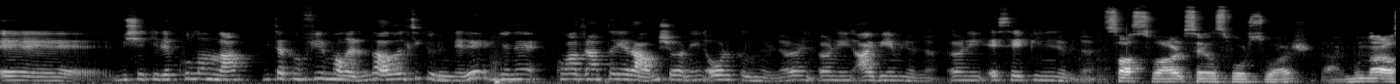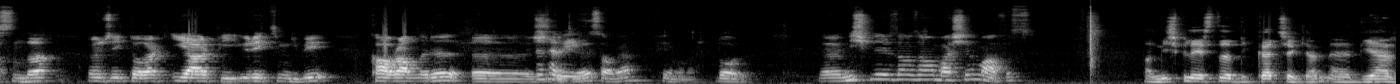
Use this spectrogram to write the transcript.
e, bir şekilde kullanılan bir takım firmalarında analitik ürünleri gene kuadrantta yer almış. Örneğin Oracle'ın ürünü, örneğin IBM'in ürünü, örneğin SAP'nin ürünü. SAS var, Salesforce var. Yani bunlar aslında öncelikli olarak ERP, üretim gibi kavramları e, şirketlere sağlayan firmalar. Doğru. E, niş players'dan o zaman başlayalım Hafız. Niche Players'ta dikkat çeken, e, diğer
